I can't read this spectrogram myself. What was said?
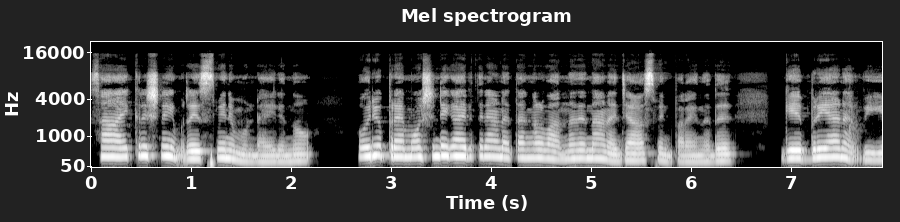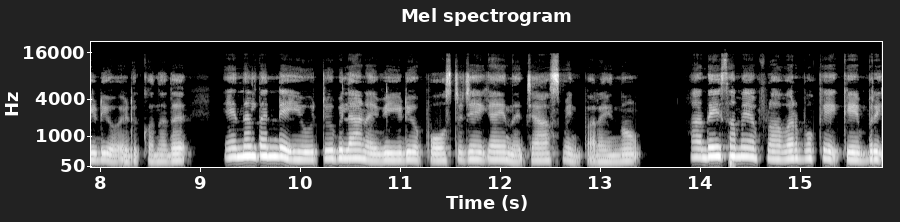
സായ് കൃഷ്ണയും റസ്മിനും ഉണ്ടായിരുന്നു. ഒരു പ്രമോഷന്റെ കാര്യത്തിനാണ് തങ്ങൾ വന്നതെന്നാണ് ജാസ്മിൻ പറയുന്നത്. ഗബ്രിയാണ് വീഡിയോ എടുക്കുന്നത്. എന്നാൽ തന്റെ യൂട്യൂബിലാണ് വീഡിയോ പോസ്റ്റ് ചെയ്യുക എന്ന് ജാസ്മിൻ പറയുന്നു. അതേസമയം ഫ്ലവർ ബൊക്കെ ഗബ്രി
